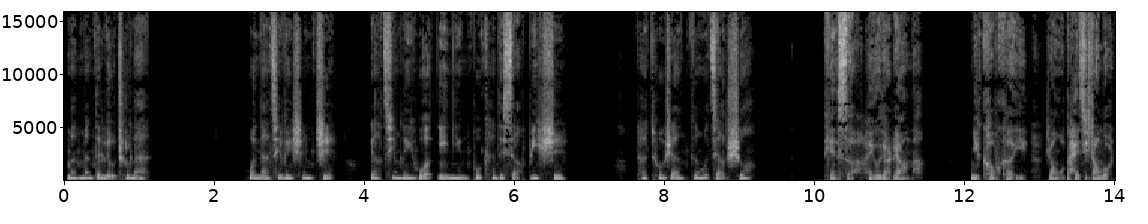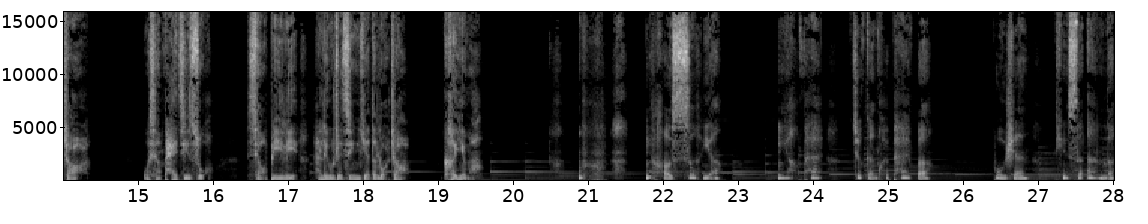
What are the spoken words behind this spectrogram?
慢慢的流出来。我拿起卫生纸要清理我泥泞不堪的小臂时，他突然跟我讲说：“天色还有点亮呢，你可不可以让我拍几张裸照啊？我想拍几组小臂里还流着精液的裸照，可以吗？” 你好色呀！你要拍就赶快拍吧，不然天色暗了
